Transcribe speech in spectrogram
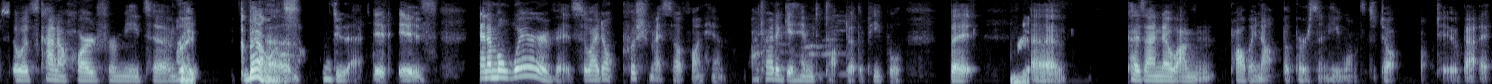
So it's kind of hard for me to Right. A balance. uh, do that. It is. And I'm aware of it, so I don't push myself on him. I try to get him to talk to other people, but because I know I'm probably not the person he wants to talk to about it.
